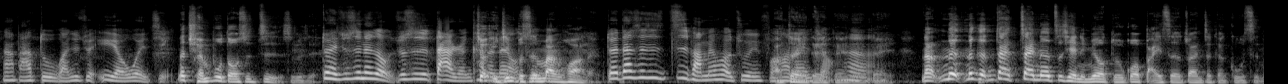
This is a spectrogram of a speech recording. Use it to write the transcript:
然后把它读完，就觉得意犹未尽。那全部都是字，是不是？对，就是那种就是大人看。就已经不是漫画了，对，但是是字旁边会有注音符号那种。对对对对对。那那那个在在那之前，你没有读过《白蛇传》这个故事吗？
